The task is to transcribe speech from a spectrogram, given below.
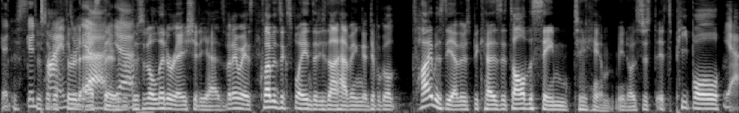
Good- there's, good there's like a third or- yeah, S there. yeah. There's an alliteration he has. But anyways, Clemens explains that he's not having a difficult time as the others because it's all the same to him. You know, it's just it's people yeah.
